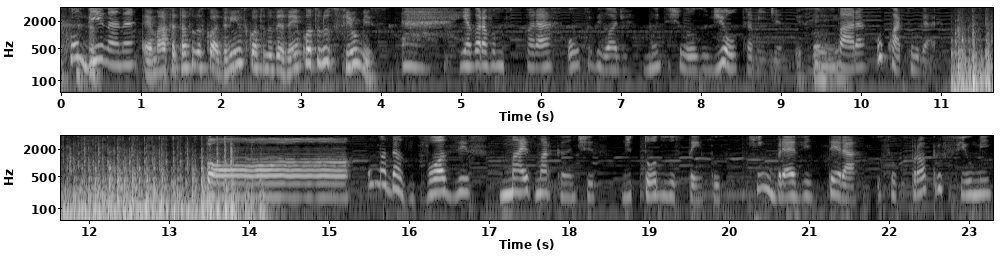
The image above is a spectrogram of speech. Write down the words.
isso. combina, né? É massa tanto nos quadrinhos, quanto no desenho, quanto nos filmes. E agora vamos para outro bigode muito estiloso de outra mídia. Sim. Vamos para o quarto lugar. Pom! Uma das vozes mais marcantes de todos os tempos, que em breve terá o seu próprio filme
